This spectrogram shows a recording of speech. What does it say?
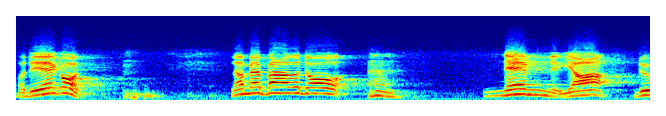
Og det er godt. La meg bare da nevne Ja, du,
